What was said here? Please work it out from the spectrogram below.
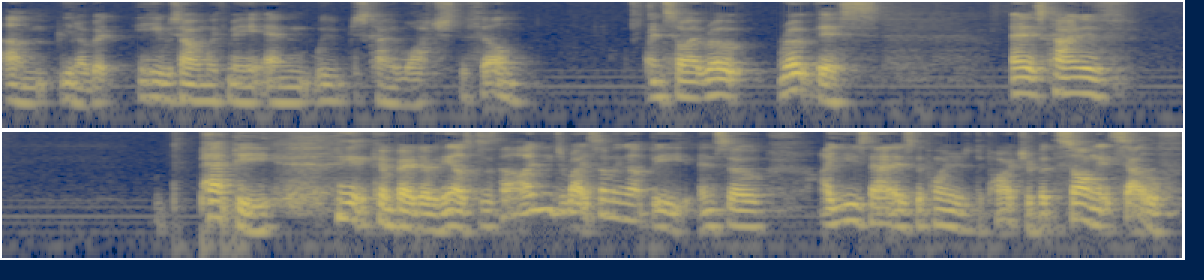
Um, you know, but he was home with me, and we just kind of watched the film. And so I wrote wrote this, and it's kind of peppy compared to everything else because I thought I need to write something upbeat, and so I use that as the point of departure. But the song itself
